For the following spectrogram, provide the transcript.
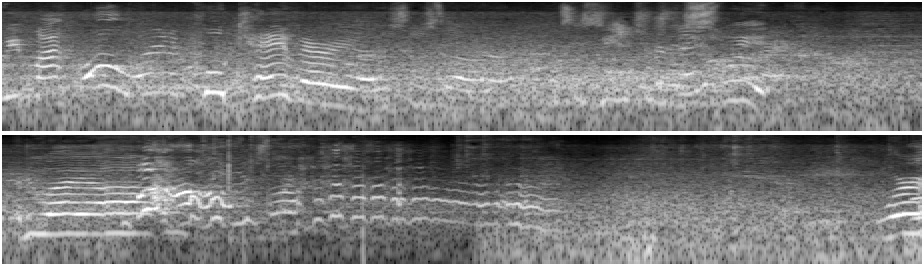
we might. Oh, we're in a cool cave area. This is uh, this is pretty Interesting. sweet. Anyway, uh, we're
